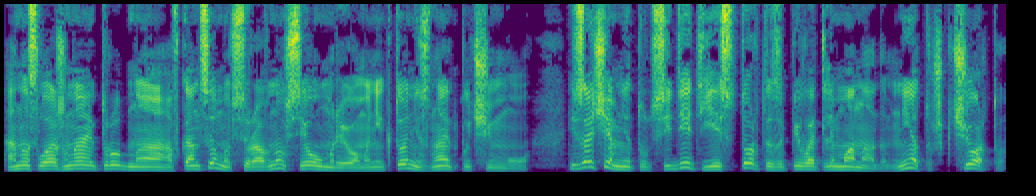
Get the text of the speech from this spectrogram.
она сложна и трудна, а в конце мы все равно все умрем, и никто не знает почему. И зачем мне тут сидеть, есть торт и запивать лимонадом? Нет уж, к черту.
